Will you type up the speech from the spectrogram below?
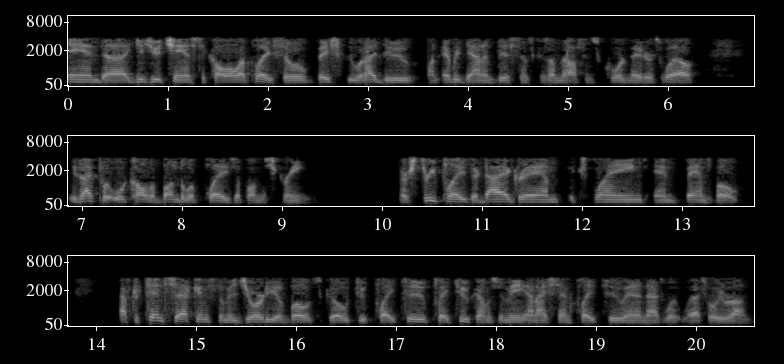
and uh, it gives you a chance to call all our plays. So basically, what I do on every down and distance, because I'm the offensive coordinator as well, is I put what we call a bundle of plays up on the screen. There's three plays, they're diagrammed, explained, and fans vote. After 10 seconds, the majority of votes go to play two. Play two comes to me, and I send play two in, and that's what that's what we run.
